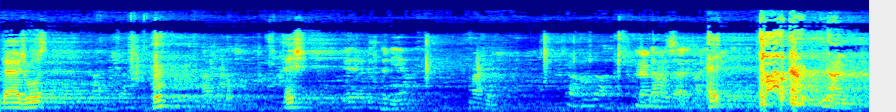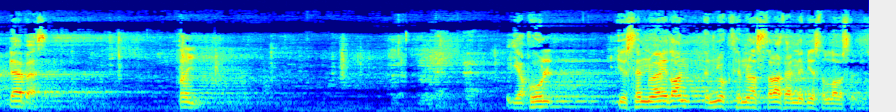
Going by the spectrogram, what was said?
لا يجوز؟ ها؟ إيش؟ لا نعم لا بأس. طيب. يقول يسن أيضا أن يكثر من الصلاة على النبي صلى الله عليه وسلم.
